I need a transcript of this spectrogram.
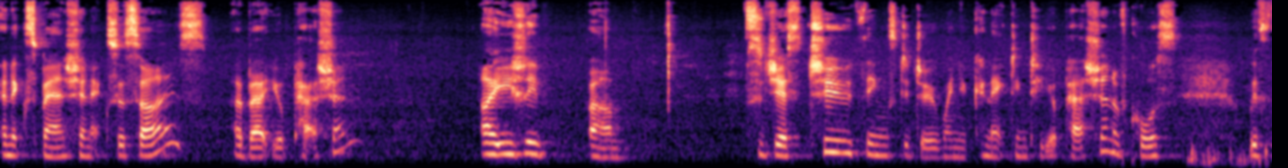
an expansion exercise about your passion. I usually um, suggest two things to do when you're connecting to your passion. Of course, with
